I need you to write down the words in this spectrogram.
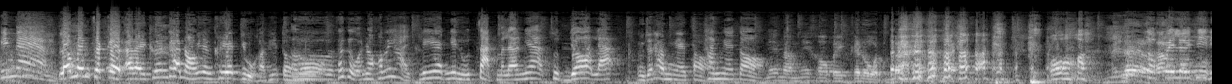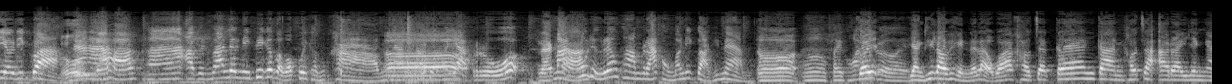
พี่แหมมแล้วมันจะเกิดอะไรขึ้นถ้าน้องยังเครียดอยู่คะพี่โตเอโน่อถ้าเกิดว่าน้องเขาไม่หายเครียดเนี่ยหนูจัดมาแล้วเนี่ยสุดยอดละหนูจะทำไงต่อ ทำไงต่อ แนะนำให้เขาไปกระโดดบ้าง โอ้ไม่ได้หรอก จบไปเลยทีเดียวดีกว่าโอ้นะคะนะคะอ่าเอาเป็นว่าเรื่องนี้พี่ก็แบบว่าคุยขำๆนะเออแล้วก็อยากรู้นะคะมาพูดถึงเรื่องความรักของบ้างดีกว่าพี่แหม่มเออเออไปคว้าก็เลยอย่างที่เราเห็นนั่นแหละว่าเขาจะแกล้งกันเขาจะอะไรยังไง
